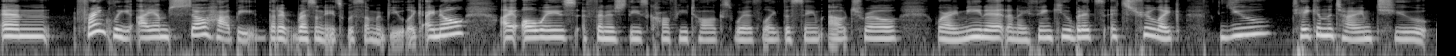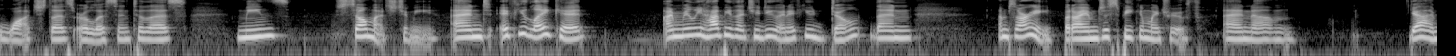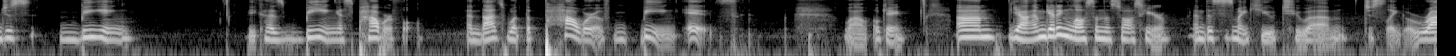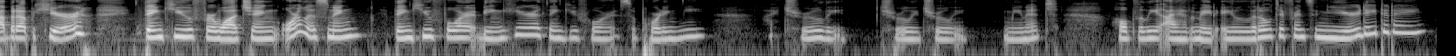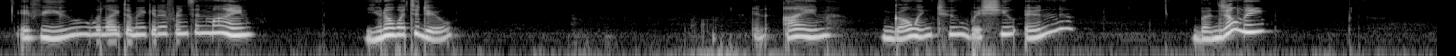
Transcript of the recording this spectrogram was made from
And frankly, I am so happy that it resonates with some of you. Like, I know I always finish these coffee talks with like the same outro where I mean it and I thank you, but it's it's true. Like, you taking the time to watch this or listen to this means so much to me. And if you like it, I'm really happy that you do. And if you don't, then I'm sorry, but I am just speaking my truth. And um yeah, I'm just being because being is powerful. And that's what the power of being is. wow, okay. Um yeah, I'm getting lost in the sauce here. And this is my cue to um just like wrap it up here. Thank you for watching or listening. Thank you for being here. Thank you for supporting me. I truly, truly, truly mean it. Hopefully, I have made a little difference in your day today. If you would like to make a difference in mine, you know what to do. And I'm going to wish you in. Bonne journée!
